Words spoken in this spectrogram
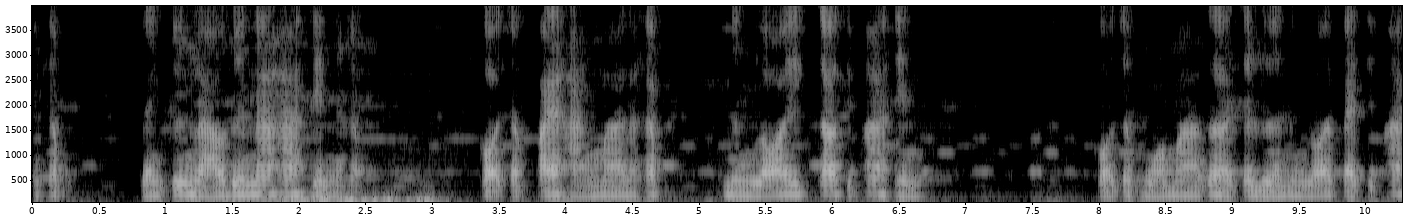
นะครับ แบ่งครึ่งเหลาเดินหน้าห้าเซนนะครับ เกาะจากปลายหางมานะครับหนึ่งร้อยเก้าสิบห้าเซนเกาะจากหัวมาก็จะเหลือหนึ่งร้อยแปดสิบห้า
